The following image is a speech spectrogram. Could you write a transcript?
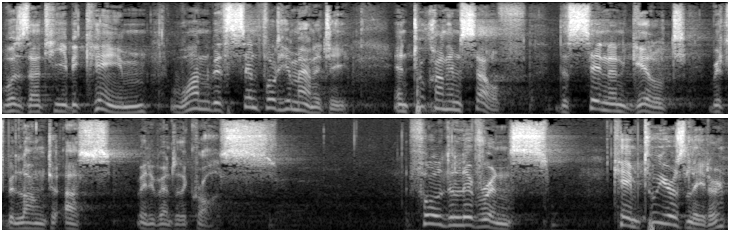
was that he became one with sinful humanity and took on himself the sin and guilt which belonged to us when he went to the cross. Full deliverance came two years later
